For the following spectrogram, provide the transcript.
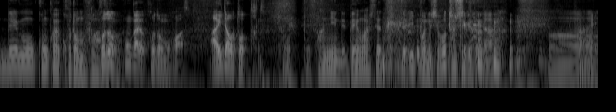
でもう今回子供ファースト。今回は子どもファースト。間を取ったと。ちょっと3人で電話して一本に絞ってほしいけどな、う んはい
